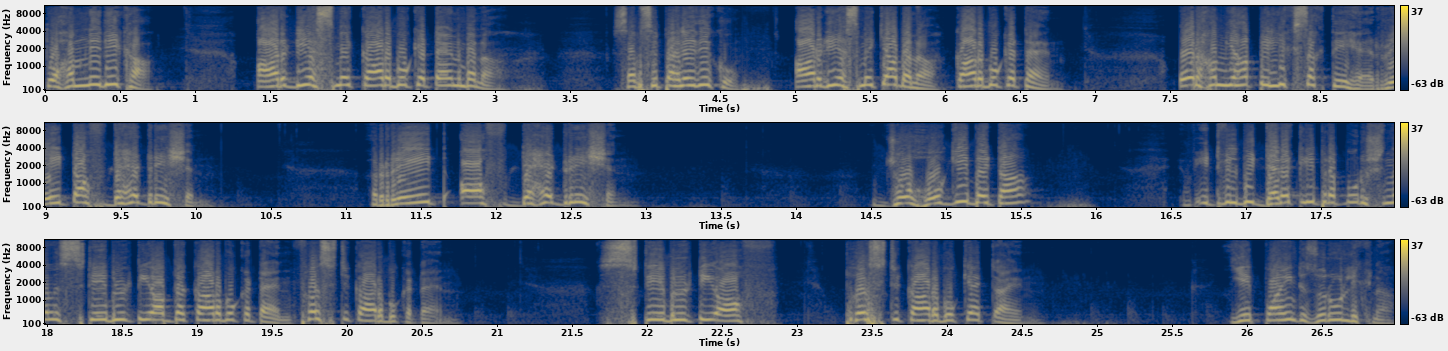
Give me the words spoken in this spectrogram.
तो हमने देखा आरडीएस में कार्बोकेटैन बना। सबसे पहले देखो आरडीएस में क्या बना? कार्बोकेटैन और हम यहाँ पे लिख सकते हैं rate of dehydration rate of dehydration जो होगी बेटा, it will be directly proportional stability of the carbocation. First carbocation. Stability of first carbocation. ये पॉइंट ज़रूर लिखना।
